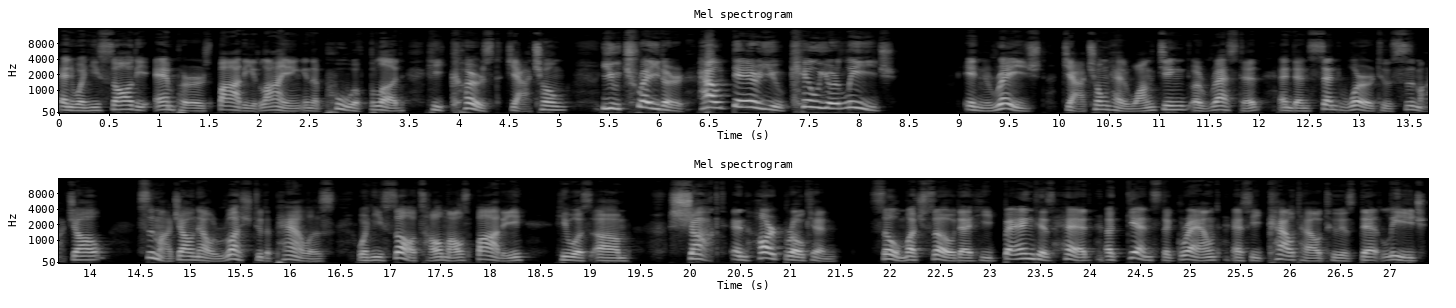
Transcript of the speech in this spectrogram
and when he saw the emperor's body lying in a pool of blood, he cursed Jia Chong. You traitor! How dare you kill your liege! Enraged, Jia Chong had Wang Jing arrested and then sent word to Sima Zhao. Sima Zhao now rushed to the palace. When he saw Cao Mao's body, he was, um, shocked and heartbroken. So much so that he banged his head against the ground as he kowtowed to his dead liege,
